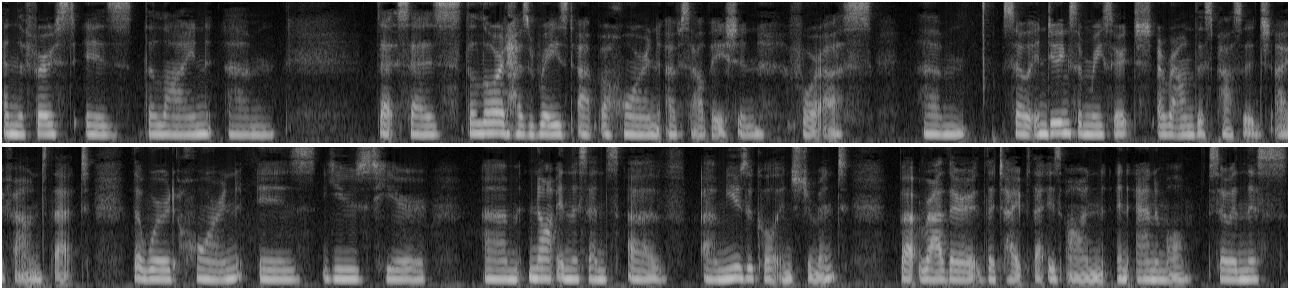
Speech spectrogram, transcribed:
And the first is the line um, that says, The Lord has raised up a horn of salvation for us. Um, so, in doing some research around this passage, I found that the word horn is used here um, not in the sense of a musical instrument but rather the type that is on an animal. So, in this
